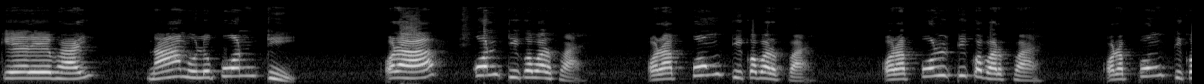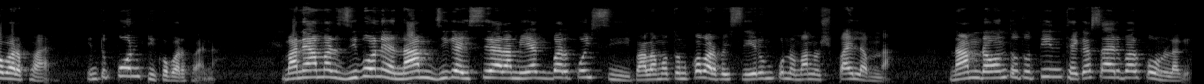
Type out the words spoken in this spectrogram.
কে রে ভাই? নাম হলো পন্টি ওরা কোনটি কবার পায়? ওরা পংটি কবার পায়। ওরা পোলট্রি কবার পায়। ওরা পংটি কবার পায়। কিন্তু পন্টি কবার পায় না। মানে আমার জীবনে নাম জিগাইছে আর আমি একবার কইছি বালা মতন কবার পাইছি এরকম কোনো মানুষ পাইলাম না। নামটা অন্তত তিন থেকে চারবার কোন লাগে।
